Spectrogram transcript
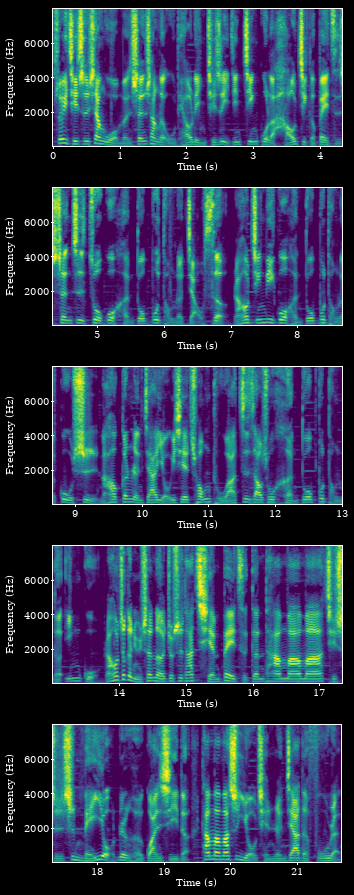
所以其实像我们身上的五条灵，其实已经经过了好几个辈子，甚至做过很多不同的角色，然后经历过很多不同的故事，然后跟人家有一些冲突啊，制造出很多不同的因果。然后这个女生呢，就是她前辈子跟她妈妈其实是没有任何关系的，她妈妈是有钱人家的夫人，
